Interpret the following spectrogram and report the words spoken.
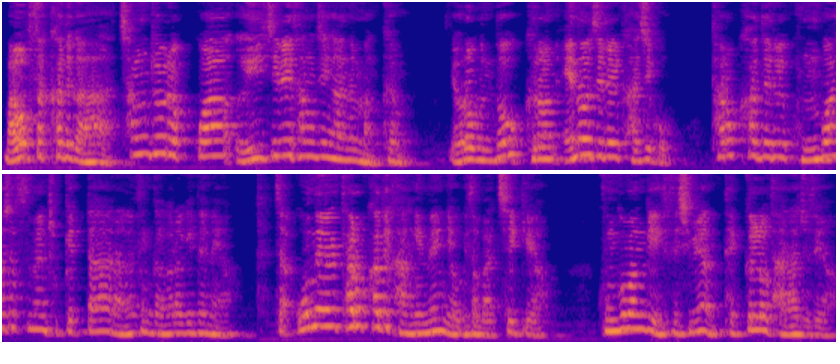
마법사 카드가 창조력과 의지를 상징하는 만큼 여러분도 그런 에너지를 가지고 타로 카드를 공부하셨으면 좋겠다라는 생각을 하게 되네요. 자, 오늘 타로 카드 강의는 여기서 마칠게요. 궁금한 게 있으시면 댓글로 달아주세요.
